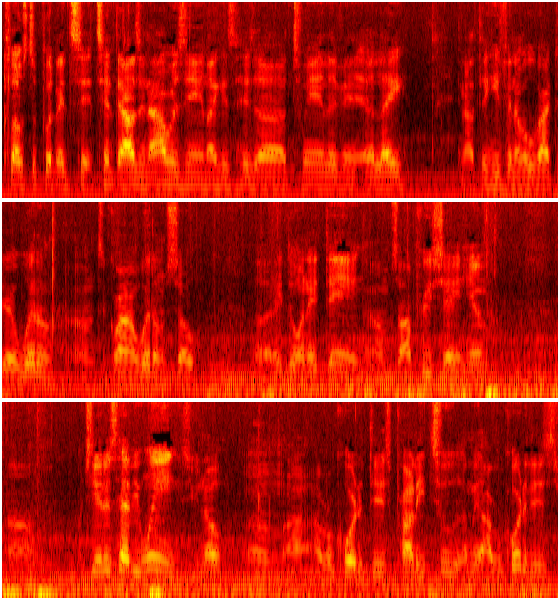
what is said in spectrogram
close to putting ten thousand hours in. Like his his uh, twin live in L.A. and I think he's gonna move out there with him um, to grind with him. So uh, they doing their thing. Um, so I appreciate him. Um, but yeah, this heavy wings. You know, um, I, I, recorded this probably two. I mean, I recorded this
